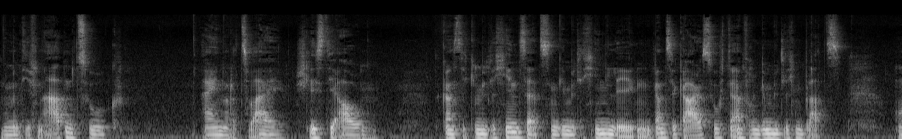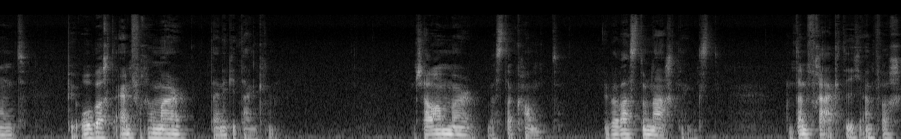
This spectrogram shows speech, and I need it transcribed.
nimm einen tiefen Atemzug, ein oder zwei, schließ die Augen. Du kannst dich gemütlich hinsetzen, gemütlich hinlegen, ganz egal, such dir einfach einen gemütlichen Platz und beobachte einfach einmal deine Gedanken. Und schau einmal, was da kommt, über was du nachdenkst. Und dann frag dich einfach,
